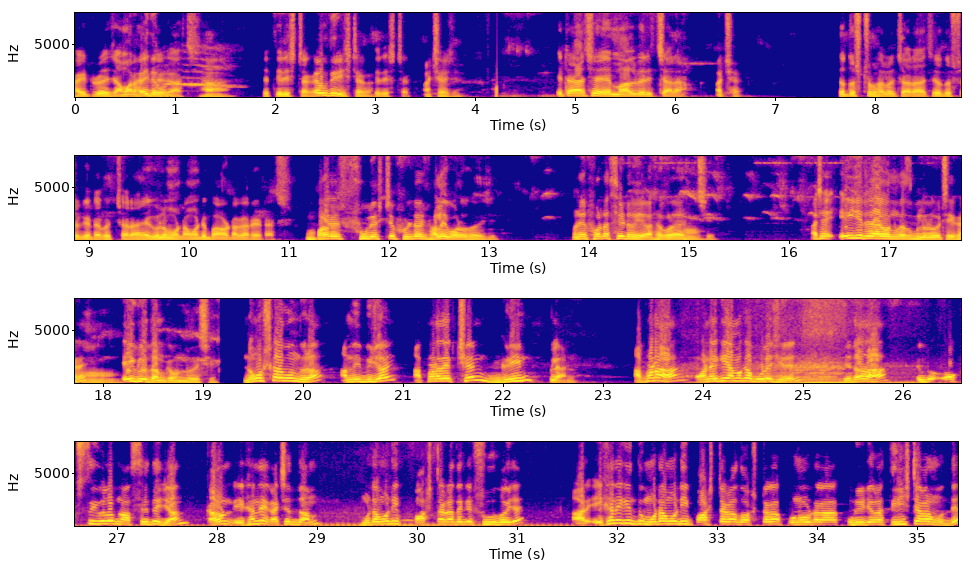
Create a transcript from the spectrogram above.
Height রয়েছে আমার height আছে হ্যাঁ এ তিরিশ টাকা তিরিশ টাকা। তিরিশ টাকা। আচ্ছা আচ্ছা। এটা আছে মালবেরির চারা। আচ্ছা। যথেষ্ট ভালো চারা আছে যথেষ্ট গেটাপের চারা এগুলো মোটামুটি বারো টাকা রেট আছে। ফুল এসছে ফুলটা বেশ ভালোই বড় হয়েছে। মানে ফোটা সেট হয়ে আশা করা যাচ্ছে। আচ্ছা এই যে ড্রাগন গাছগুলো রয়েছে এখানে এইগুলোর দাম কেমন রয়েছে? নমস্কার বন্ধুরা আমি বিজয় আপনারা দেখছেন গ্রিন প্ল্যান আপনারা অনেকেই আমাকে বলেছিলেন যে দাদা একটু অক্সিগোলভ নার্সারিতে যান কারণ এখানে গাছের দাম মোটামুটি পাঁচ টাকা থেকে শুরু হয়ে যায়। আর এখানে কিন্তু মোটামুটি পাঁচ টাকা, দশ টাকা, পনেরো টাকা, কুড়ি টাকা, তিরিশ টাকার মধ্যে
